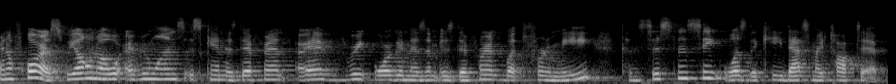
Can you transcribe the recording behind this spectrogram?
And of course, we all know everyone's skin is different, every organism is different, but for me, consistency was the key. That's my top tip.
